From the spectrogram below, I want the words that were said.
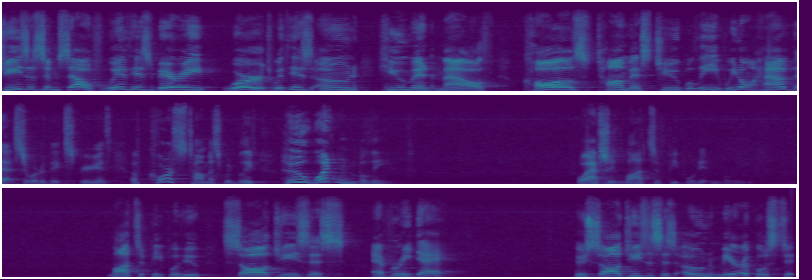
Jesus himself, with his very words, with his own human mouth, calls Thomas to believe. We don't have that sort of experience. Of course, Thomas would believe. Who wouldn't believe? Well, actually, lots of people didn't believe. Lots of people who saw Jesus every day, who saw Jesus' own miracles. To,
